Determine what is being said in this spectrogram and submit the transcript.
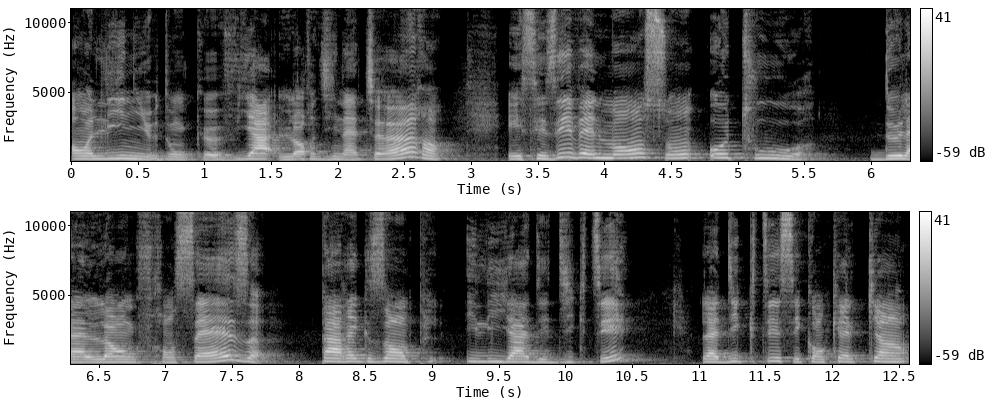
en ligne donc euh, via l'ordinateur. Et ces événements sont autour de la langue française. Par exemple, il y a des dictées la dictée, c'est quand quelqu'un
